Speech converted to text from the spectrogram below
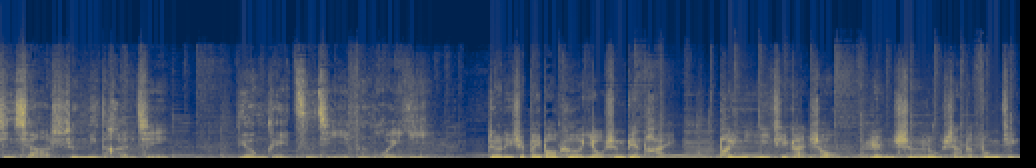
记下生命的痕迹，留给自己一份回忆。这里是背包客有声电台，陪你一起感受人生路上的风景。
